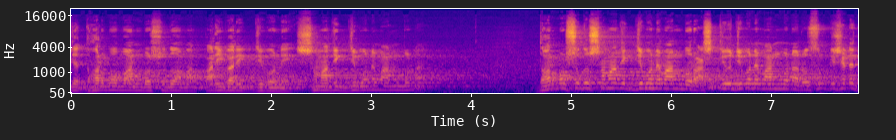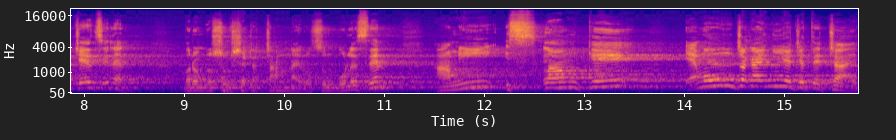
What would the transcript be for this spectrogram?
যে ধর্ম মানব শুধু আমার পারিবারিক জীবনে, সামাজিক জীবনে মানব না। ধর্ম শুধু সামাজিক জীবনে মানব, রাষ্ট্রীয় জীবনে মানব না রসুল কি সেটা চেয়েছিলেন। বরং রসুল সেটা চান নাই। রসুল বলেছেন, আমি ইসলামকে এমন জায়গায় নিয়ে যেতে চাই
